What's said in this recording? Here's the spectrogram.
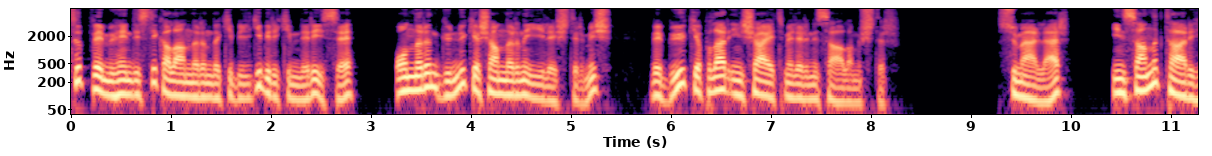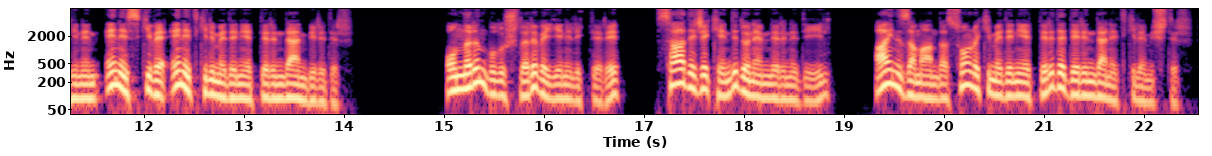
Tıp ve mühendislik alanlarındaki bilgi birikimleri ise, onların günlük yaşamlarını iyileştirmiş ve büyük yapılar inşa etmelerini sağlamıştır. Sümerler, insanlık tarihinin en eski ve en etkili medeniyetlerinden biridir. Onların buluşları ve yenilikleri, sadece kendi dönemlerini değil, aynı zamanda sonraki medeniyetleri de derinden etkilemiştir.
